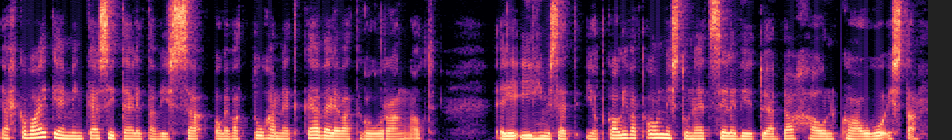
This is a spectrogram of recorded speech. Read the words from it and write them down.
ja ehkä vaikeimmin käsiteltävissä olevat tuhannet kävelevät luurangot, eli ihmiset, jotka olivat onnistuneet selviytyä Dahaun kauhuista –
